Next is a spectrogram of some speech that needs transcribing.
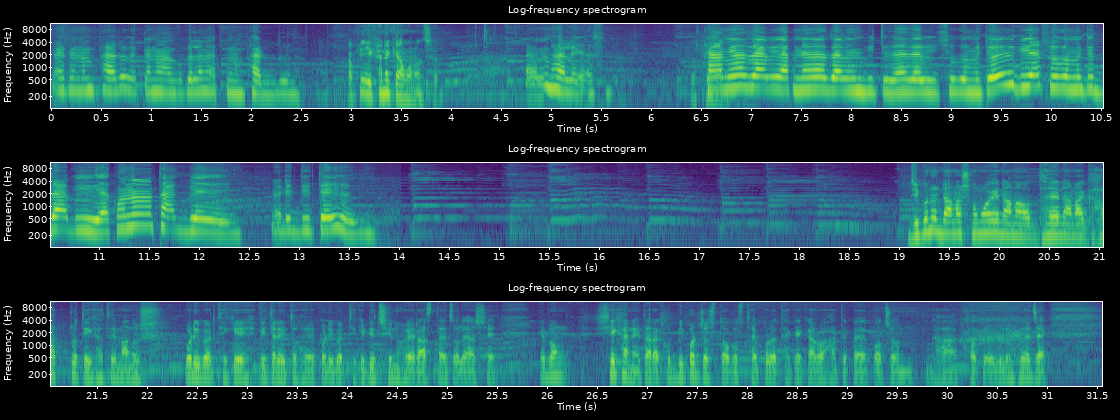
একটা নাম ফারুক একটা নাম আবু কালাম একটা নাম ফারদুল আপনি এখানে কেমন আছেন? এখন ভালোই আছে। আমিও যাবি আপনারা যাবেন বিটে যাবি সুগার মিটি ওই বিয়ার সুগার মিটির দাবি এখনও থাকবে। এটা দিতেই হবে। জীবনের নানা সময়ে নানা অধ্যায়ে নানা ঘাত প্রতিঘাতে মানুষ পরিবার থেকে বিতাড়িত হয়ে, পরিবার থেকে বিচ্ছিন্ন হয়ে রাস্তায় চলে আসে এবং সেখানে তারা খুব বিপর্যস্ত অবস্থায় পড়ে থাকে, কারও হাতে পায়ে পচন, ঘা, ক্ষত এগুলো হয়ে যায়।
